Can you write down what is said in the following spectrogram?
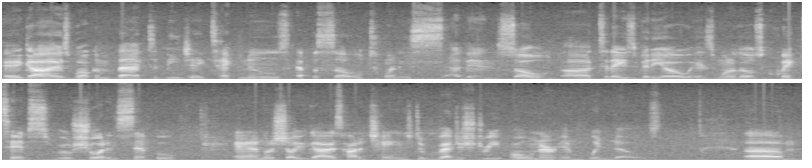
Hey guys, welcome back to BJ Tech News, episode 27. So, uh, today's video is one of those quick tips, real short and simple. And I'm going to show you guys how to change the registry owner in Windows. Um,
